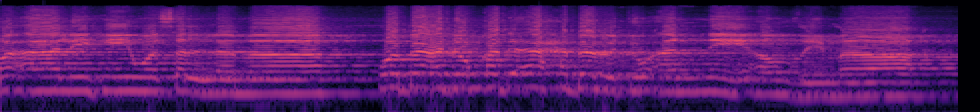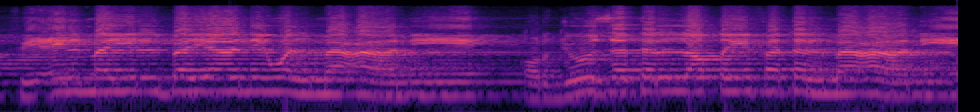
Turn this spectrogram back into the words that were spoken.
وآله وسلم. وبعد قد أحببت أني أنظما في علمي البيان والمعاني أرجوزة لطيفة المعاني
